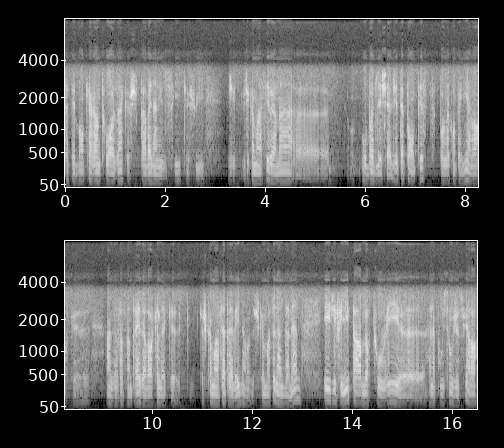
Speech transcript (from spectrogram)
ça fait bon 43 ans que je travaille dans l'industrie, que je suis j'ai commencé vraiment euh, au bas de l'échelle. J'étais pompiste pour la compagnie alors que en 1973, alors que, je commençais à travailler, dans, je commençais dans le domaine, et j'ai fini par me retrouver euh, à la position que je suis. Alors,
